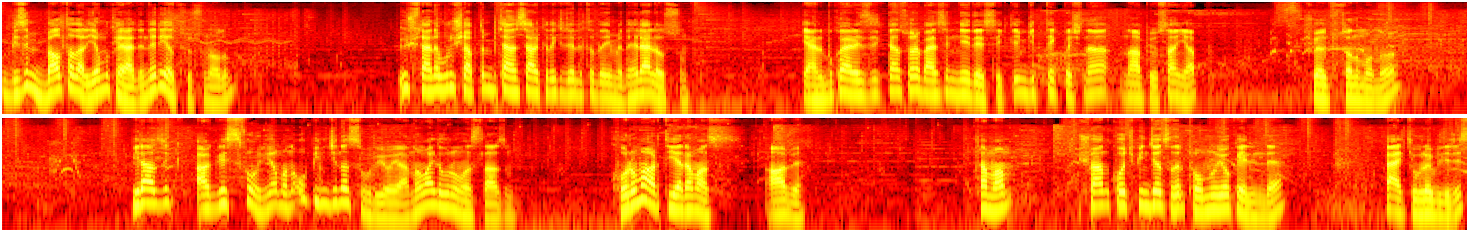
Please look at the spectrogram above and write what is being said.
bizim baltalar yamuk herhalde. Nereye atıyorsun oğlum? 3 tane vuruş yaptım. Bir tanesi arkadaki cellata değmedi. Helal olsun. Yani bu kadar rezillikten sonra ben seni niye destekleyeyim? Git tek başına ne yapıyorsan yap. Şöyle tutalım onu. Birazcık agresif oynuyor ama o bininci nasıl vuruyor ya? Normalde vurmaması lazım. Koruma artı yaramaz. Abi. Tamam. Şu an koç binci atılır. Tomruğu yok elinde. Belki vurabiliriz.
